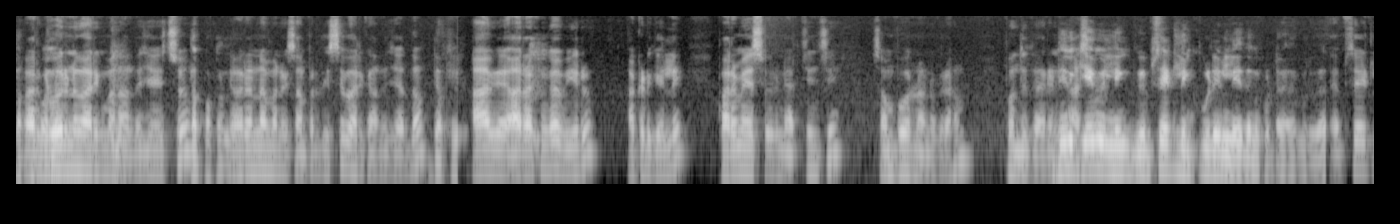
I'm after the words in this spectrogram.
వారు కోరిన వారికి మనం అందజేయచ్చు. ఎవరన్నా మనకి సంప్రదిస్తే వారికి అందజేద్దాం. ఆ ఆ రకంగా వీరు అక్కడికి వెళ్ళి పరమేశ్వరుని అర్చించి సంపూర్ణ అనుగ్రహం పొందుతారని దీనికి ఏమి లింక్ వెబ్సైట్ లింక్ కూడా ఏం లేదనుకుంటా కదా గురుగారు? వెబ్సైట్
